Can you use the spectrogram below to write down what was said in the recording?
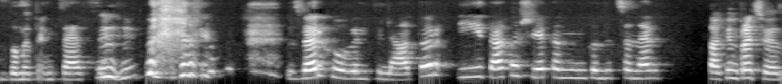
бо ми принцеси. Зверху вентилятор, і також є кон- кондиціонер. Так, він працює зараз.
